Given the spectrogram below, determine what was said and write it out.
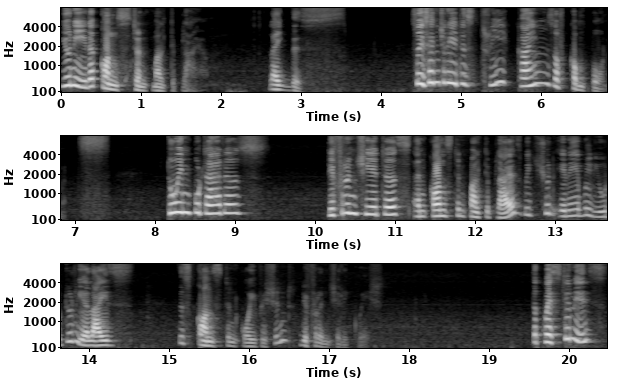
You need a constant multiplier like this. So, essentially it is three kinds of components, two input adders, differentiators and constant multipliers which should enable you to realize this constant coefficient differential equation. The question is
